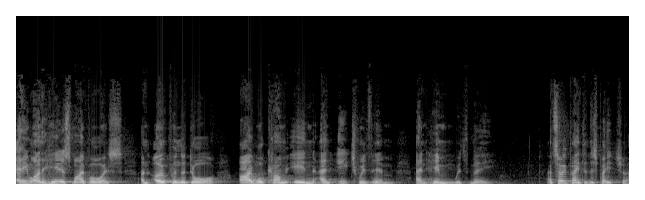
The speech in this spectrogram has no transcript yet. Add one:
anyone hears my voice and open the door, I will come in and eat with him and him with me. And so he painted this picture.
